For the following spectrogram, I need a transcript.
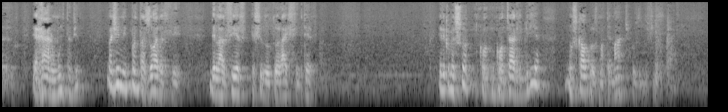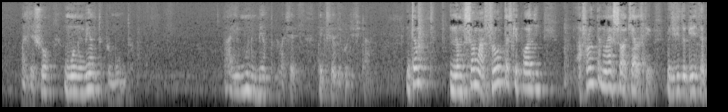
é, erraram muito na vida? Imaginem quantas horas de, de lazer esse doutor Einstein teve. Ele começou a encontrar alegria nos cálculos matemáticos e de física, mas deixou um monumento para o mundo. Está aí um monumento que vai ser tem que ser decodificado. Então, não são afrontas que podem. Afronta não é só aquelas que o indivíduo grita,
